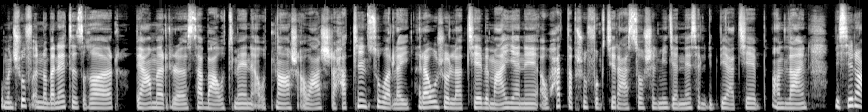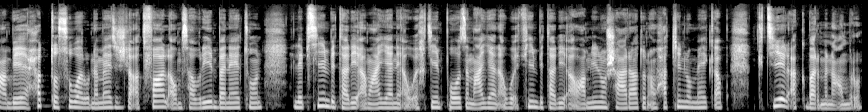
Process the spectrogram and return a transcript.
ومنشوف إنه بنات صغار بعمر سبعة وثمانية أو 12 أو عشرة حاطين صور ليروجوا لتياب معينة أو حتى بشوفوا كتير على ال social media الناس اللي بتبيع تياب أونلاين بيصيروا عم بيحطوا صور ونماذج لأطفال أو مصورين بناتهم لابسين بطريقة معينة أو اخدين pose معين أو واقفين بطريقة أو عاملين شعراتهم أو حاطين له make up كتير أكبر من عمرهم.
